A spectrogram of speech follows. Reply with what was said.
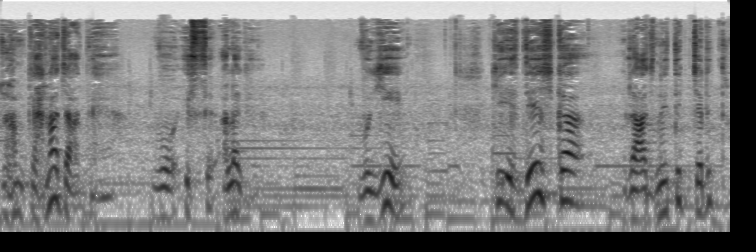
जो हम कहना चाहते हैं, वो इससे अलग है। वो ये कि इस देश का राजनीतिक चरित्र,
